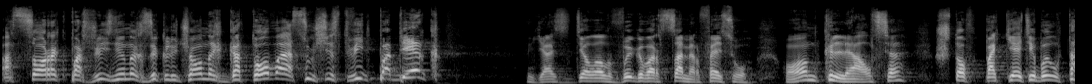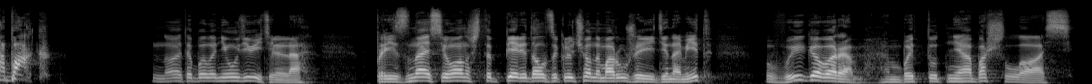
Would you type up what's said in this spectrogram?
а 40 пожизненных заключенных готовы осуществить побег. Я сделал выговор Саммерфейсу. Он клялся, что в пакете был табак. Но это было неудивительно. Признайся он, что передал заключенным оружие и динамит, выговором бы тут не обошлось.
